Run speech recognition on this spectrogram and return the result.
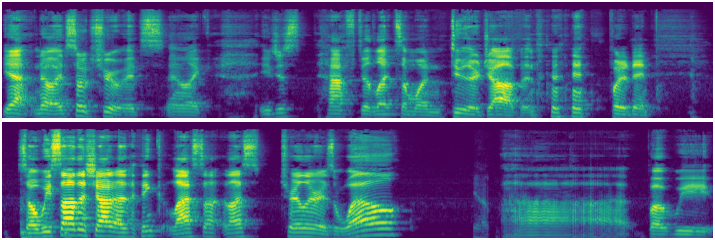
Yeah, no, it's so true. It's and like you just have to let someone do their job and put it in. So we saw the shot. I think last last trailer as well. Yep. Uh, but we,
